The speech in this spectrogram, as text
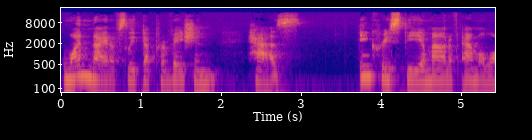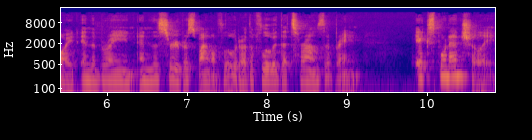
one night of sleep deprivation has increased the amount of amyloid in the brain and the cerebrospinal fluid or the fluid that surrounds the brain exponentially.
